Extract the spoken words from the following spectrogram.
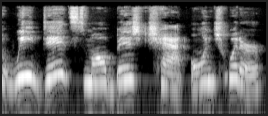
we did Small Biz Chat on Twitter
